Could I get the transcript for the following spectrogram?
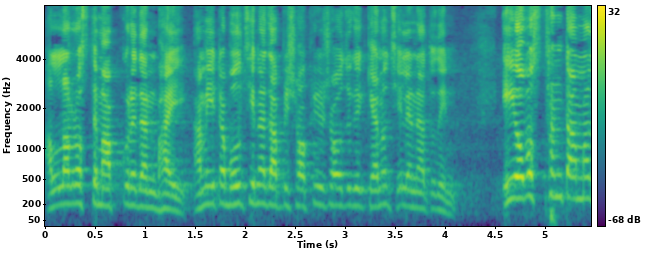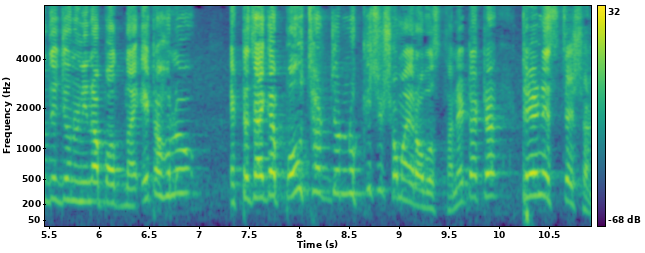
আল্লাহর রস্তে মাফ করে দেন ভাই। আমি এটা বলছি না যে, আপনি সক্রিয় সহযোগী কেন ছিলেন এতদিন? এই অবস্থানটা আমাদের জন্য নিরাপদ নয়। এটা হলো একটা জায়গায় পৌঁছার জন্য কিছু সময়ের অবস্থান। এটা একটা ট্রেন স্টেশন।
